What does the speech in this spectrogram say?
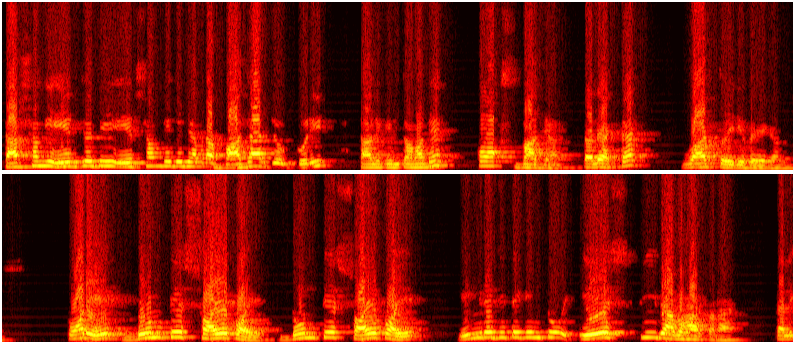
তার সঙ্গে এর যদি, এর সঙ্গে যদি আমরা বাজার যোগ করি, তাহলে কিন্তু আমাদের কক্স বাজার, তাহলে একটা ওয়ার্ড তৈরি হয়ে গেল। পরে দন্তের শয়ে পয়ে দন্তের শয়ে পয়ে ইংরেজিতে কিন্তু এসপি ব্যবহার করা হয়। তাহলে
